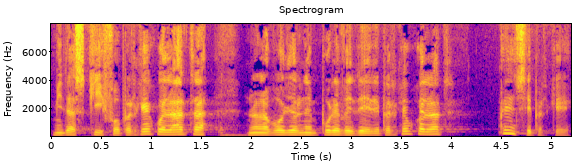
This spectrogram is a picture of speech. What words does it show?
mi dà schifo, perché quell'altra non la voglio neppure vedere, perché quell'altra... Pensi perché.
